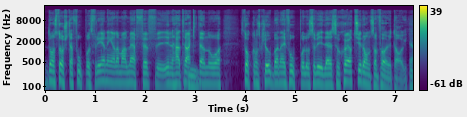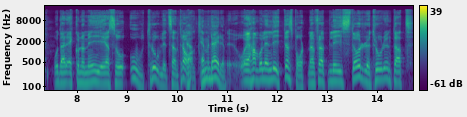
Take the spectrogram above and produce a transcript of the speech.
de största fotbollsföreningarna, Malmö FF i den här trakten och Stockholmsklubbarna i fotboll och så vidare, så sköts ju de som företag. Och där ekonomi är så otroligt centralt. Ja, men det är det. Och är handboll en liten sport, men för att bli större, tror du inte att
